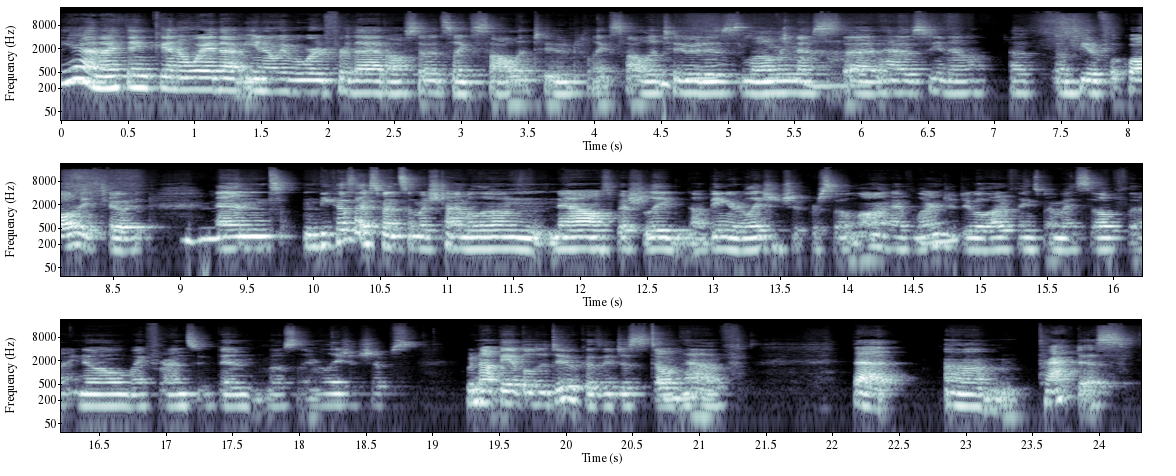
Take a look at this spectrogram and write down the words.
yeah and i think in a way that you know we have a word for that also it's like solitude like solitude is mm-hmm. loneliness that has you know a, a beautiful quality to it mm-hmm. and because i've spent so much time alone now especially not being in a relationship for so long i've learned to do a lot of things by myself that i know my friends who've been mostly in relationships would not be able to do because they just don't mm-hmm. have that um, practice.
